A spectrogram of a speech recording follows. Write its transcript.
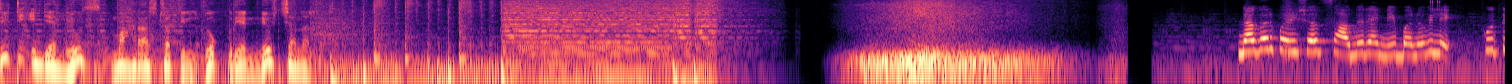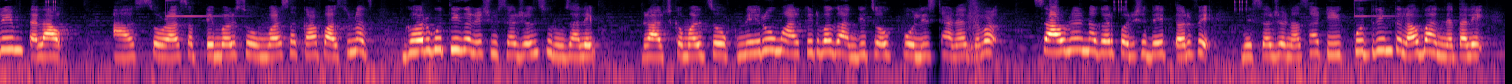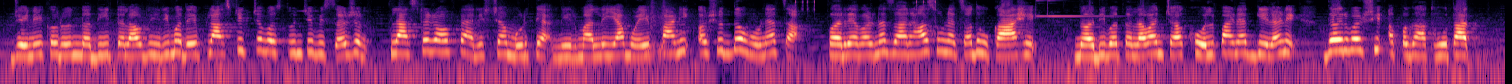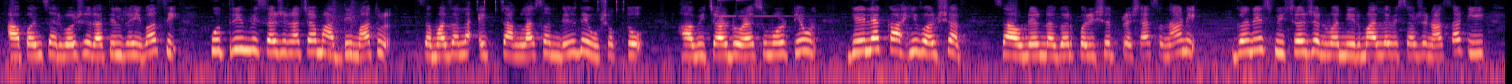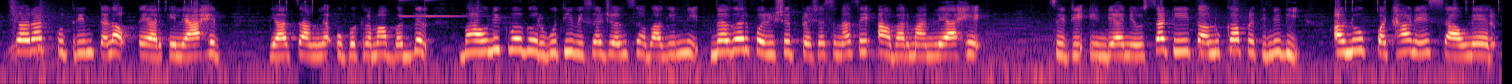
City India news महाराष्ट्रातील लोकप्रिय news channel. नगर परिषद सावनेर यांनी बनविले कृत्रिम तलाव. आज सोळा सप्टेंबर सोमवार सकाळपासूनच घरगुती गणेश विसर्जन सुरू झाले. राजकमल चौक नेहरू मार्केट व गांधी चौक पोलीस ठाण्याजवळ सावनेर नगर परिषदेतर्फे विसर्जनासाठी कृत्रिम तलाव बांधण्यात आले जेणेकरून नदी तलाव विहिरीमध्ये प्लास्टिकच्या वस्तूंचे विसर्जन प्लास्टर ऑफ पॅरिसच्या मूर्त्या निर्माल्य यामुळे पाणी अशुद्ध होण्याचा पर्यावरणाचा ऱ्हास होण्याचा धोका आहे. नदी व तलावांच्या खोल पाण्यात गेल्याने दरवर्षी अपघात होतात. आपण सर्व शहरातील रहिवासी कृत्रिम विसर्जनाच्या माध्यमातून समाजाला एक चांगला संदेश देऊ शकतो. हा विचार डोळ्यासमोर ठेवून गेल्या काही वर्षात सावनेर नगर परिषद प्रशासनाने गणेश विसर्जन व निर्माल्य विसर्जनासाठी शहरात कृत्रिम तलाव तयार केले आहेत. या चांगल्या उपक्रमाबद्दल भावनिक व घरगुती विसर्जन सहभागींनी नगर परिषद प्रशासनाचे आभार मानले आहे. सिटी इंडिया न्यूजसाठी तालुका प्रतिनिधी अनुप पठाणे सावनेर.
